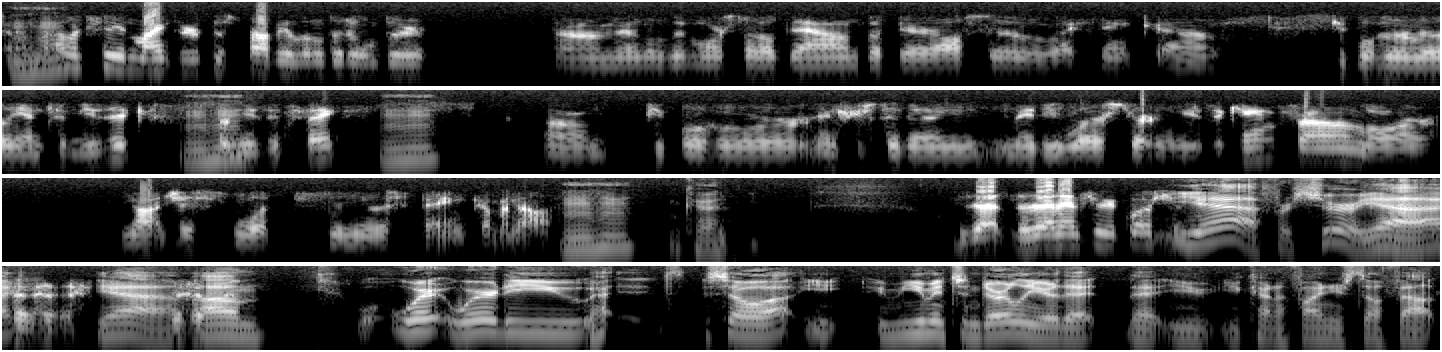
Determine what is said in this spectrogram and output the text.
Um, Mhm. I would say my group is probably a little bit older. Um, they're a little bit more settled down, but they're also, I think, um, people who are really into music for Mhm. music's sake hmm um, people who are interested in maybe where certain music came from or not just what's the newest thing coming out. hmm Okay. Does that does that answer your question? Yeah, for sure. Yeah. I, yeah. Um, where where do you? So uh, you, mentioned earlier that that you you kind of find yourself out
